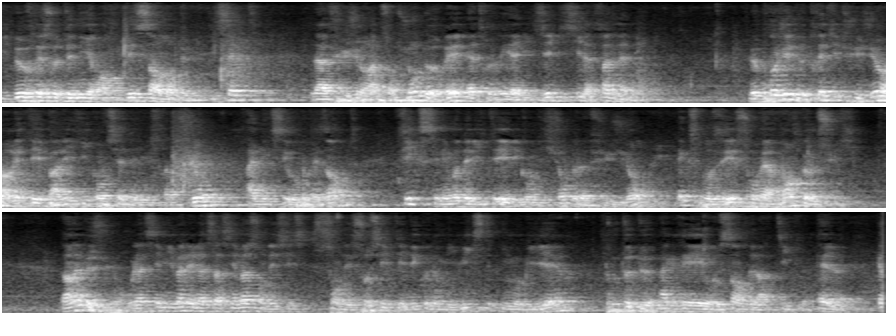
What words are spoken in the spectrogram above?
qui devrait se tenir en décembre 2017, la fusion-absorption devrait être réalisée d'ici la fin de l'année. Le projet de traité de fusion arrêté par les dix conseils d'administration, annexé aux présentes, fixe les modalités et les conditions de la fusion, exposées sommairement comme suit. Dans la mesure où la Sémival et la SACEMA sont des, sont des sociétés d'économie mixte immobilière, toutes deux agréées au sens de l'article L 481-1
